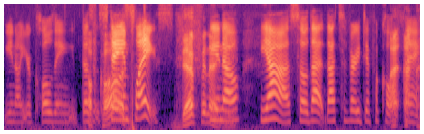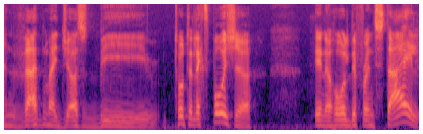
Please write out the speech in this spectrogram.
you know, your clothing doesn't stay in course. place. Definitely. You know? Yeah. So that that's a very difficult thing. and that might just be total exposure in a whole different style.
